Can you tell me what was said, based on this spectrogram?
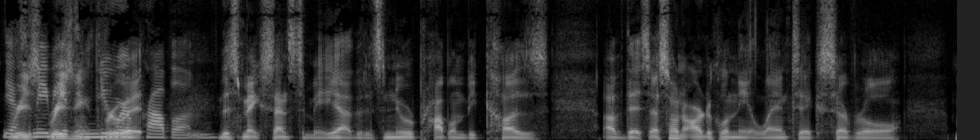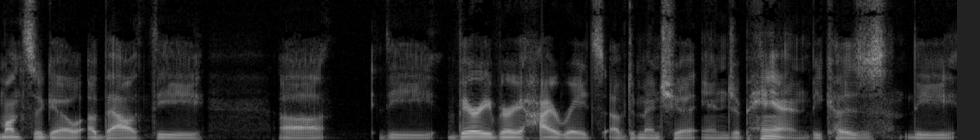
Yeah, so it's a reasoning through newer it, problem. this makes sense to me. Yeah, that it's a newer problem because of this. I saw an article in the Atlantic several months ago about the uh, the very very high rates of dementia in Japan because the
